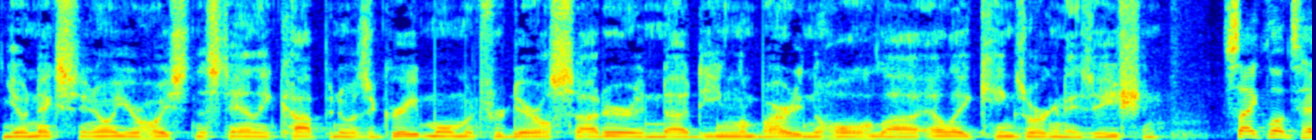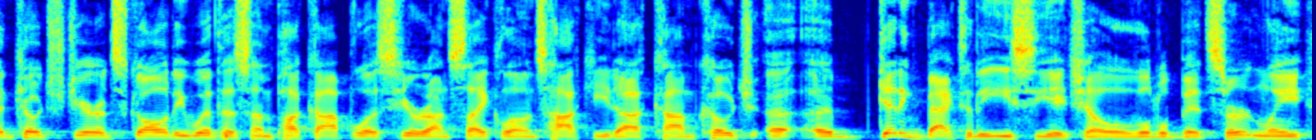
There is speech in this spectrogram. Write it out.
you know, next thing you know, you're hoisting the Stanley Cup. And it was a great moment for Daryl Sutter and uh, Dean Lombardi and the whole uh, LA Kings organization. Cyclones head coach Jarrod Skalde with us on Puckopolis here on CyclonesHockey.com. Coach, uh, uh, getting back to the ECHL a little bit, certainly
